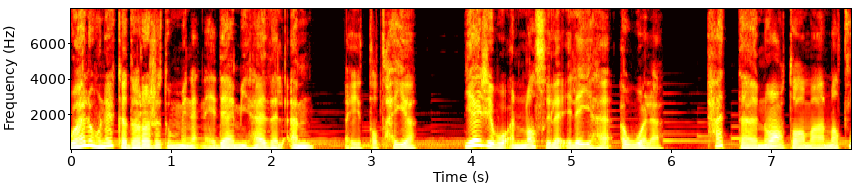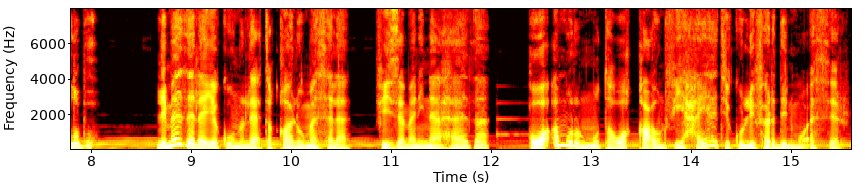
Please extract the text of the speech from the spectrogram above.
وهل هناك درجة من انعدام هذا الأمن أي التضحية يجب أن نصل إليها اولا حتى نعطى ما نطلبه؟ لماذا لا يكون الاعتقال مثلا في زمننا هذا هو أمر متوقع في حياة كل فرد مؤثر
